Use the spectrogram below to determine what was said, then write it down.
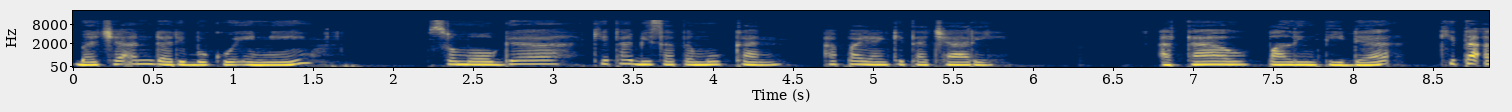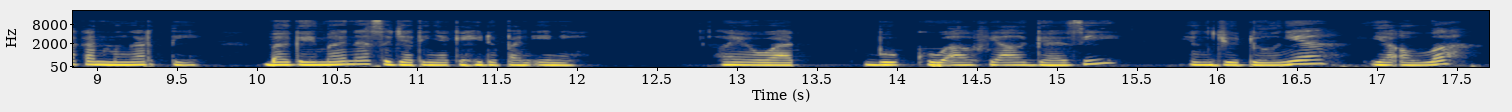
Bacaan dari buku ini, semoga kita bisa temukan apa yang kita cari. Atau paling tidak, kita akan mengerti bagaimana sejatinya kehidupan ini lewat buku Alfi Al-Ghazi yang judulnya Ya Allah,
